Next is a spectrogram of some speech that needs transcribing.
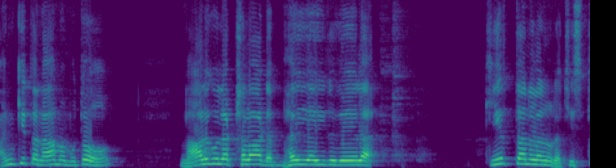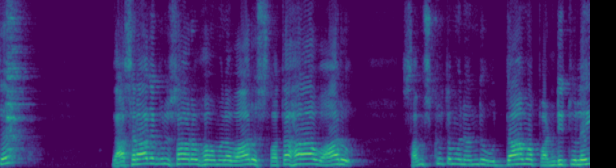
అంకిత నామముతో నాలుగు లక్షల డెబ్భై ఐదు వేల కీర్తనలను రచిస్తే వ్యాసరాజ గురుసార్వభౌముల వారు స్వతహా వారు సంస్కృతమునందు ఉద్దామ పండితులై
